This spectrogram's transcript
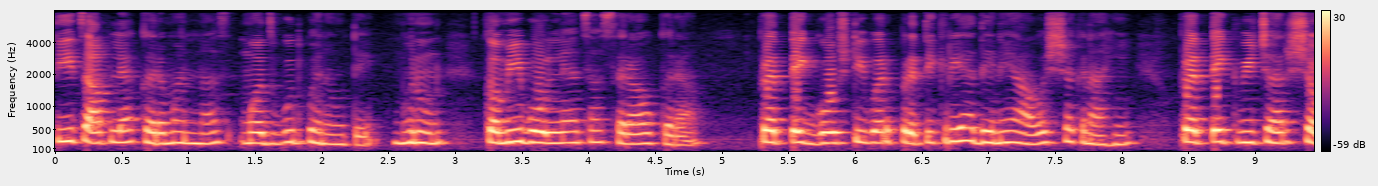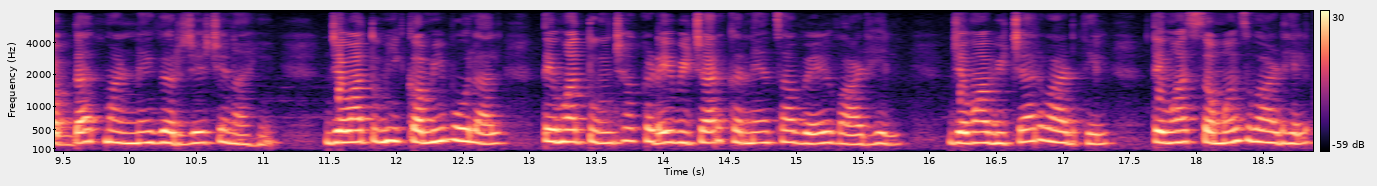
तीच आपल्या कर्मांना मजबूत बनवते. म्हणून कमी बोलण्याचा सराव करा. प्रत्येक गोष्टीवर प्रतिक्रिया देणे आवश्यक नाही. प्रत्येक विचार शब्दात मांडणे गरजेचे नाही. जेव्हा तुम्ही कमी बोलाल तेव्हा तुमच्याकडे विचार करण्याचा वेळ वाढेल. जेव्हा विचार वाढतील तेव्हा समज वाढेल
